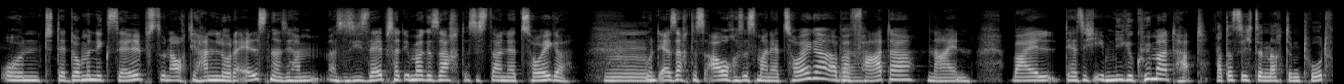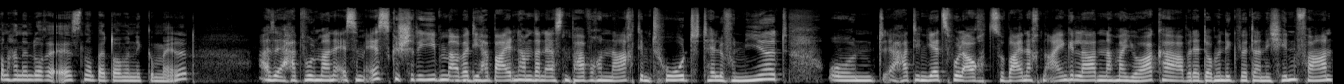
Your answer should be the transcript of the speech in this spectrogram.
und der Dominik selbst und auch die Hannelore Elsner. Sie haben, also sie selbst hat immer gesagt, es ist da ein Erzeuger. Mhm. Und er sagt es auch, es ist mein Erzeuger, aber ja. Vater, nein, weil der sich eben nie gekümmert hat. Hat er sich denn nach dem Tod von Hannelore Elsner bei Dominik gemeldet? Also er hat wohl mal eine SMS geschrieben, aber die beiden haben dann erst ein paar Wochen nach dem Tod telefoniert und er hat ihn jetzt wohl auch zu Weihnachten eingeladen nach Mallorca, aber der Dominik wird da nicht hinfahren,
